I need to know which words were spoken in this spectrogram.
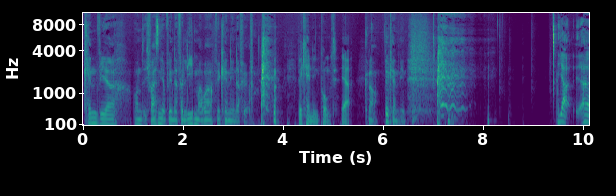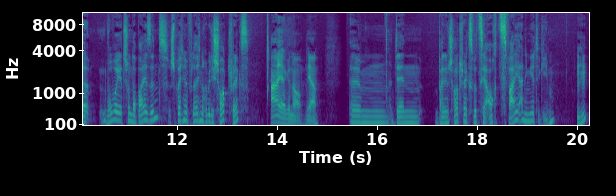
kennen wir, und ich weiß nicht, ob wir ihn dafür lieben, aber wir kennen ihn dafür. wir kennen ihn, Punkt, ja. Genau, wir kennen ihn. Ja, äh, wo wir jetzt schon dabei sind, sprechen wir vielleicht noch über die Short Tracks. Ah ja, genau, ja. Ähm, denn bei den Short Tracks wird es ja auch zwei animierte geben. Mhm.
